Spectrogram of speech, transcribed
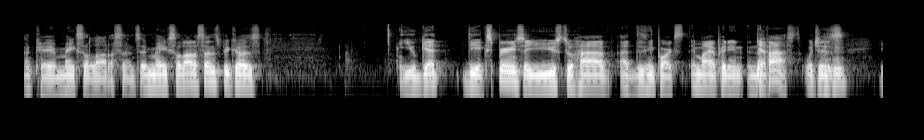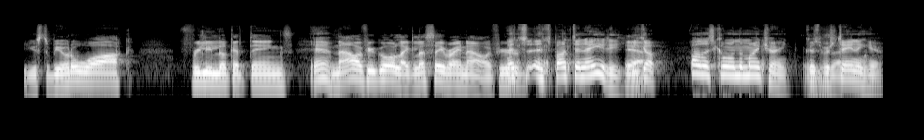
okay, it makes a lot of sense. It makes a lot of sense because you get the experience that you used to have at Disney parks, in my opinion, in the Yep. Mm-hmm. past, which is you used to be able to walk, freely look at things. Yeah. Now, if you go, like, let's say right now, if you're It's, it's spontaneity. Yeah. You go, oh, let's go on the mine train because we're Exactly. standing here.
